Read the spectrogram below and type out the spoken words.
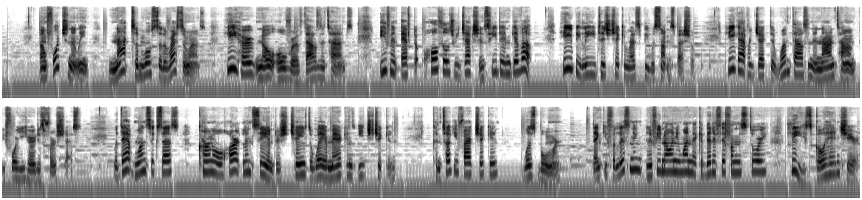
Unfortunately, not to most of the restaurants. He heard no over a thousand times. Even after all those rejections, he didn't give up. He believed his chicken recipe was something special. He got rejected 1,009 times before he heard his first yes. With that one success, Colonel Harland Sanders changed the way Americans eat chicken. Kentucky Fried Chicken was born. Thank you for listening. And if you know anyone that could benefit from this story, please go ahead and share it.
